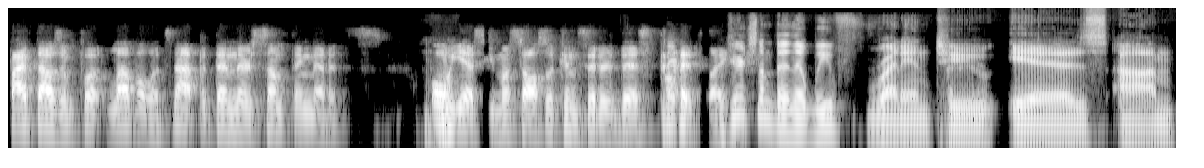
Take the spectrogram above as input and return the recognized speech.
5000 foot level it's not but then there's something that it's oh Mhm. yes you must also consider this but it's like Here's something that we've run into is um,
